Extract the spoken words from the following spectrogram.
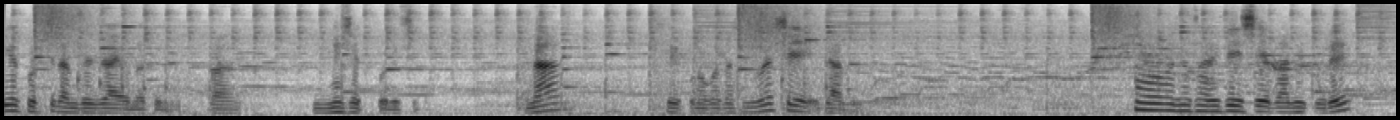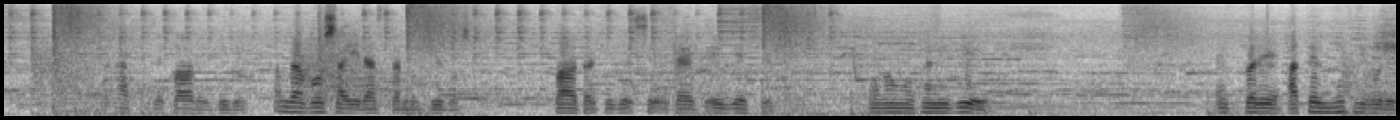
ইয়ে করছিলাম যে, যাই না তুমি নিষেধ করেছি। না সে কোনো কথা শুনবে, সে যাবে। যথারীতি সে বাড়ি করে রাত্রে পাওয়ার দিকে আমরা বসাই রাস্তার মধ্যে বসে। পাওয়াটার দিকে সে এগিয়েছে। এবং ওখানে গিয়ে একবারে হাতের মুঠে করে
